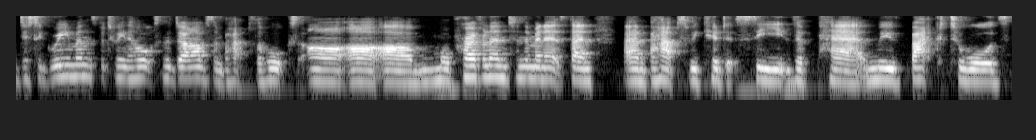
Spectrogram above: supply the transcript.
disagreements between the Hawks and the Doves, and perhaps the Hawks are, are, are more prevalent in the minutes, then um, perhaps we could see the pair move back towards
